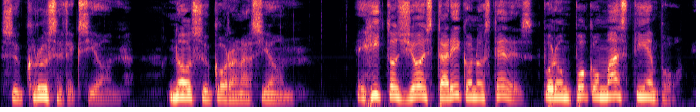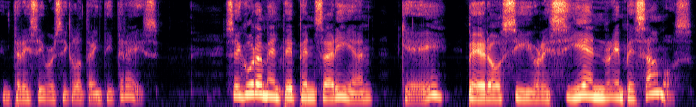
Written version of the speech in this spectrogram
su crucifixión, no su coronación. Hijitos, yo estaré con ustedes por un poco más tiempo. En 13 versículo 33. Seguramente pensarían que, pero si recién empezamos.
